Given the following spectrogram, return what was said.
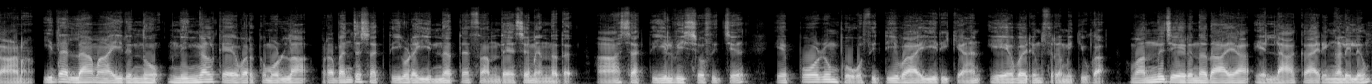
കാണാം. ഇതെല്ലാമായിരുന്നു നിങ്ങൾക്കേവർക്കുമുള്ള പ്രപഞ്ചശക്തിയുടെ ഇന്നത്തെ സന്ദേശം എന്നത്. ആ ശക്തിയിൽ വിശ്വസിച്ച് എപ്പോഴും പോസിറ്റീവായിരിക്കാൻ ഏവരും ശ്രമിക്കുക. വന്നു ചേരുന്നതായ എല്ലാ കാര്യങ്ങളിലും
